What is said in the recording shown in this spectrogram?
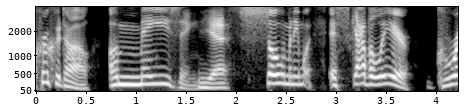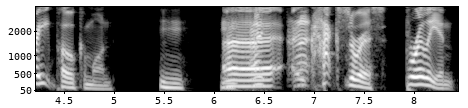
Krookodile, amazing. Yes. So many more. Escavalier, great Pokemon. Mm. Uh, I- I- Haxorus, brilliant.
